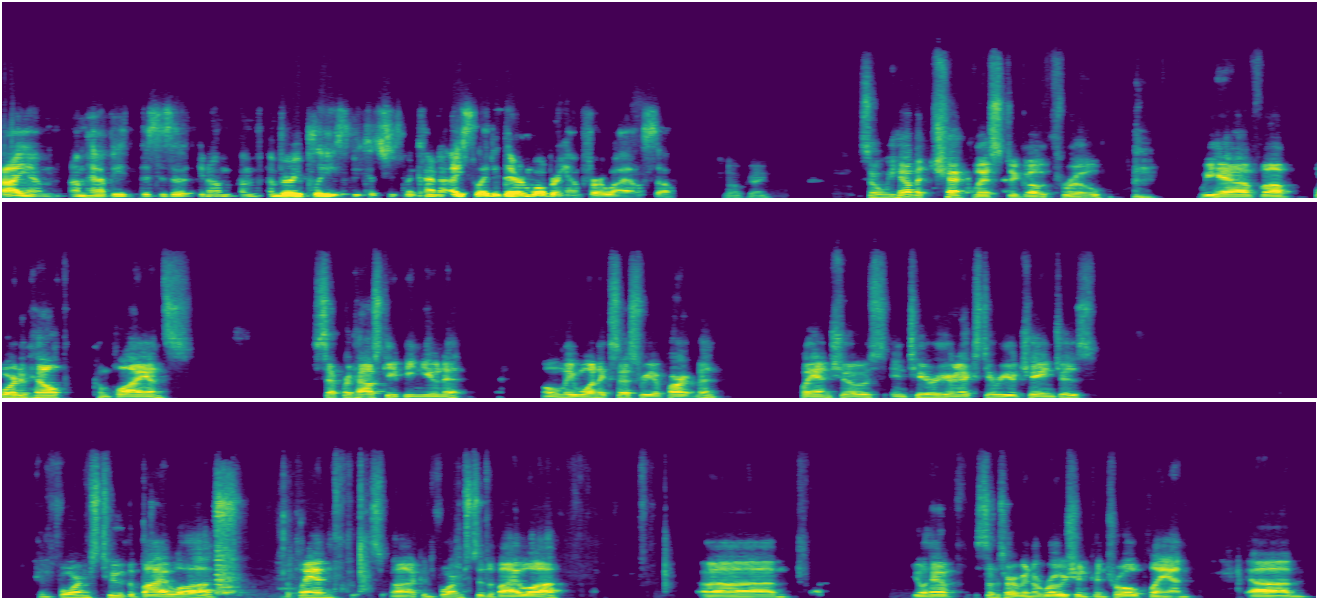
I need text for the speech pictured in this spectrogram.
I am. I'm happy. This is a, you know, I'm I'm, I'm very pleased because she's been kind of isolated there in Wilbraham for a while. So Okay. So we have a checklist to go through. We have uh, Board of Health compliance, separate housekeeping unit, only one accessory apartment. Plan shows interior and exterior changes. Conforms to the bylaw. The plan uh, conforms to the bylaw. Um, you'll have some sort of an erosion control plan. Um,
